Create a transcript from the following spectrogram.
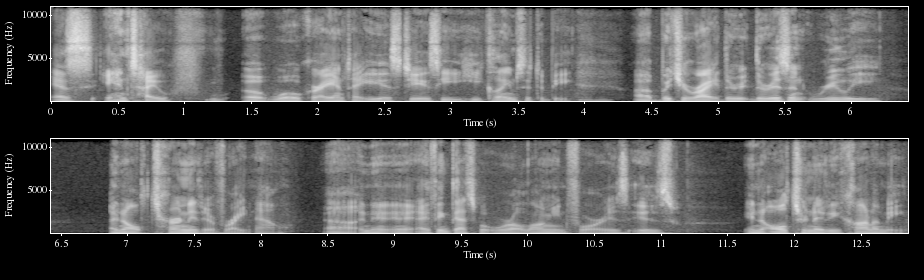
as anti uh, woke or anti ESG as he, he claims it to be. Uh, but you're right. There there isn't really an alternative right now, uh, and, and I think that's what we're all longing for is is an alternate economy,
